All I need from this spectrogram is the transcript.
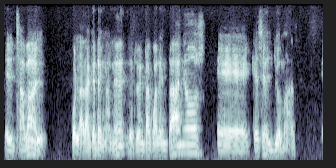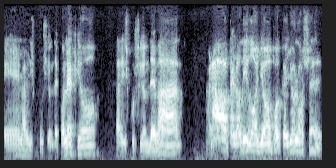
el chaval con la edad que tengan, ¿eh? de 30 a 40 años, eh, que es el yo más, Eh, la discusión de colegio, la discusión de bar, no, te lo digo yo porque yo lo sé.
